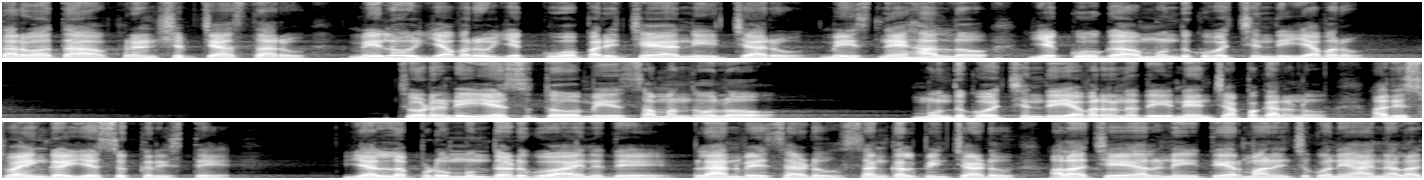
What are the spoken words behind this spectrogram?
తర్వాత ఫ్రెండ్షిప్ చేస్తారు. మీలో ఎవరు ఎక్కువ పరిచయాన్ని ఇచ్చారు? మీ స్నేహాల్లో ఎక్కువగా ముందుకు వచ్చింది ఎవరు? చూడండి యేసుతో మీ సంబంధంలో ముందుకు వచ్చింది ఎవరన్నది నేను చెప్పగలను. అది స్వయంగా యేసుక్రీస్తే. ఎల్లప్పుడూ ముందడుగు ఆయనదే. ప్లాన్ వేశాడు సంకల్పించాడు అలా చేయాలని తీర్మానించుకొని ఆయన అలా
